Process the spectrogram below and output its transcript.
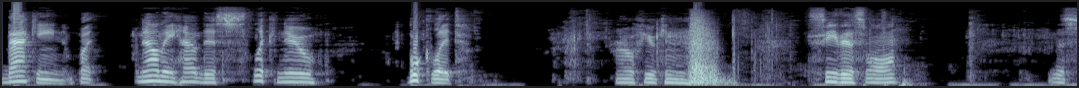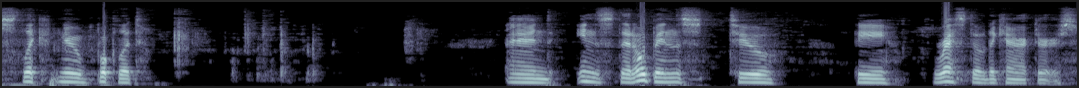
backing, but now they have this slick new booklet. I don't know if you can see this all. This slick new booklet. And that opens to the rest of the characters.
